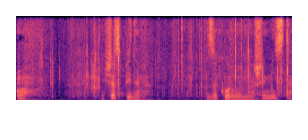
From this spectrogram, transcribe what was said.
О, зараз підемо. Закормимо наше місто.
